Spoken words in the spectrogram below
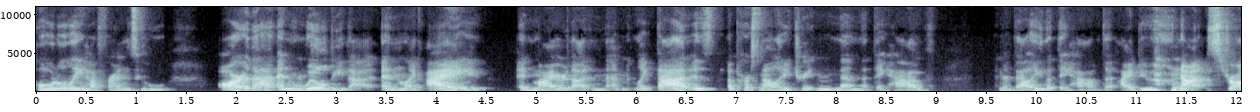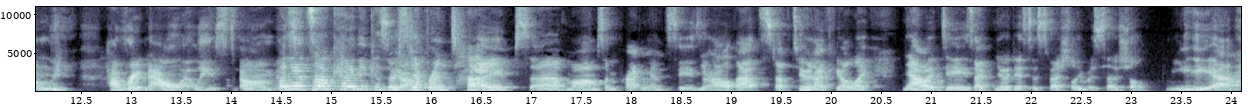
totally have friends who are that and will be that and like I admire that in them. Like that is a personality trait in them that they have and a value that they have that I do not strongly have right now, at least. Um, But it's so- okay because there's Yeah. different types of moms and pregnancies and all that stuff too. And I feel like nowadays I've noticed, especially with social media, Yeah,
